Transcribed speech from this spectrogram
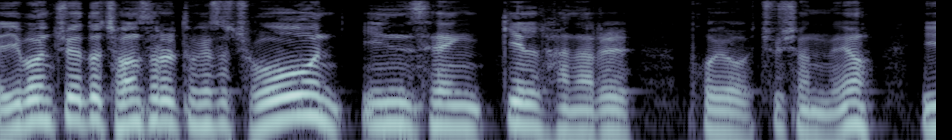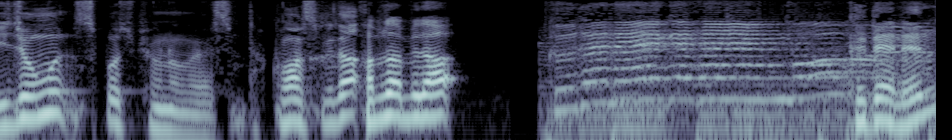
이번 주에도 전설을 통해서 좋은 인생길 하나를 보여주셨네요. 이종훈 스포츠 평론가였습니다. 고맙습니다. 감사합니다. 그대는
